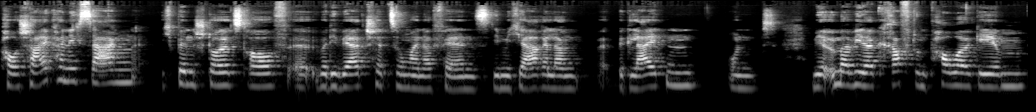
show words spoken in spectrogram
pauschal kann ich sagen, ich bin stolz drauf äh, über die Wertschätzung meiner Fans, die mich jahrelang äh, begleiten und mir immer wieder Kraft und Power geben,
